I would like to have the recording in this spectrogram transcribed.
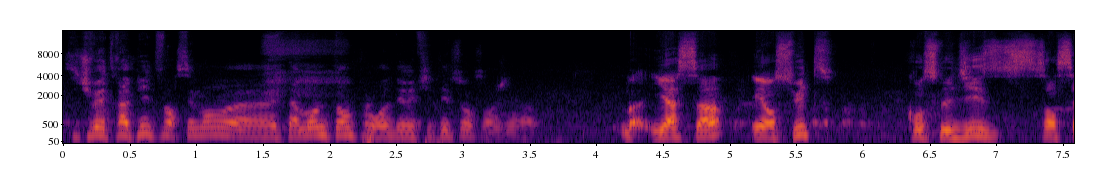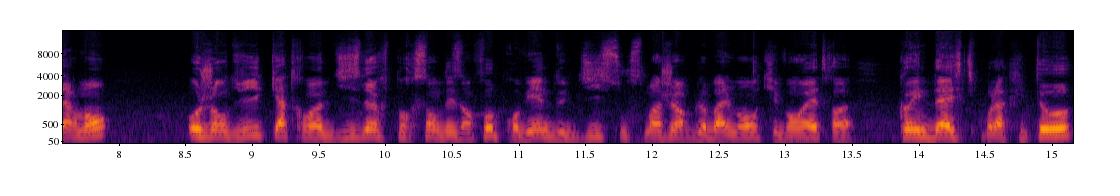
Si tu veux être rapide, forcément, euh, tu as moins de temps pour vérifier tes sources en général. Bah, Il y a ça. Et ensuite, qu'on se le dise sincèrement, aujourd'hui, 99% des infos proviennent de 10 sources majeures globalement qui vont être euh, Coindesk pour la crypto,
